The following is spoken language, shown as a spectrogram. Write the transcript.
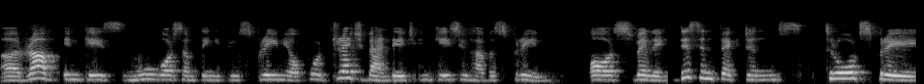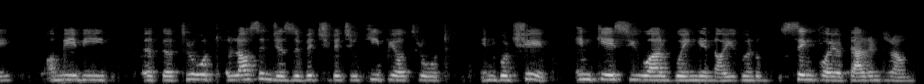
uh, rub in case move or something if you sprain your foot, stretch bandage in case you have a sprain or swelling, disinfectants, throat spray, or maybe uh, the throat lozenges which, which will keep your throat in good shape in case you are going in or you're going to sing for your talent round.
